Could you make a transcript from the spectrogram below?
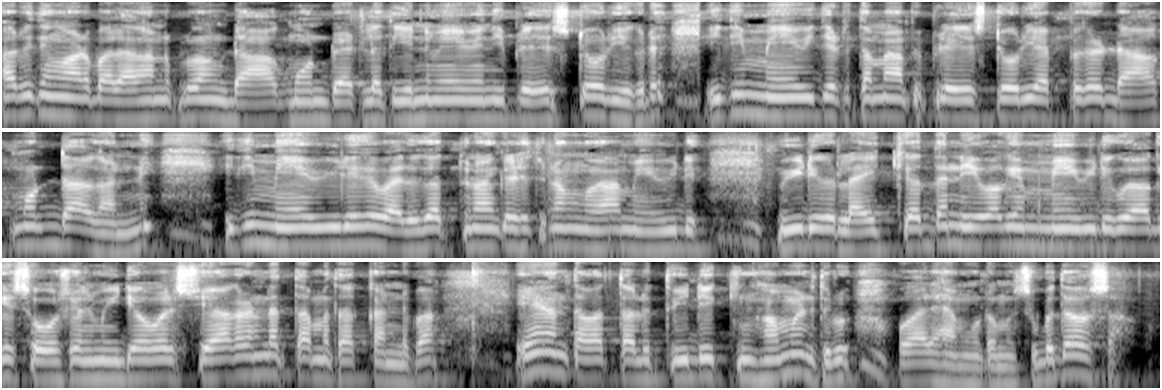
හරි ඉතින් ඔයාලට බලා ගන්න පුළුවන් dark mode වැටලා තියෙන මේ වෙනි Play Store එකට. ඉතින් මේ විදිහට තමයි අපි Play Store app එකට dark mode දාගන්නේ. ඉතින් මේ වීඩියෝ එක වැදගත් වුණා කියලා හිතුනම් ඔයා මේ වීඩියෝ වීඩියෝ එකට like එකක් දාන්න. ඒ වගේම මේ වීඩියෝ එක ඔයාගේ social media වල share කරන්නත් අමතක කරන්න එපා. එහෙනම් තවත් අලුත් වීඩියෝ එකකින් හමු වෙනතුරු ඔයාලා හැමෝටම සුබ දවසක්.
